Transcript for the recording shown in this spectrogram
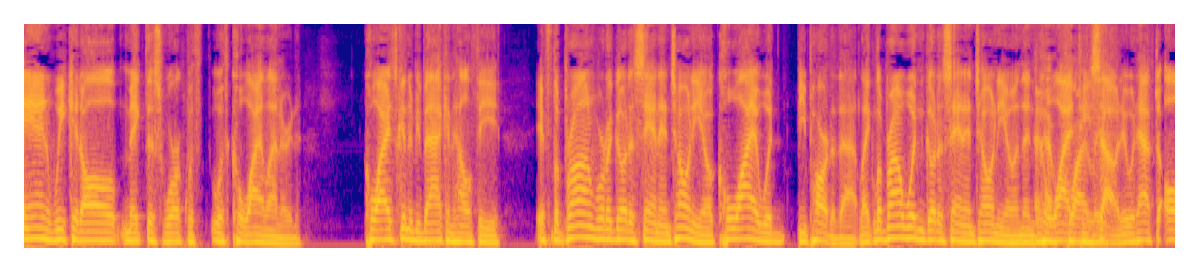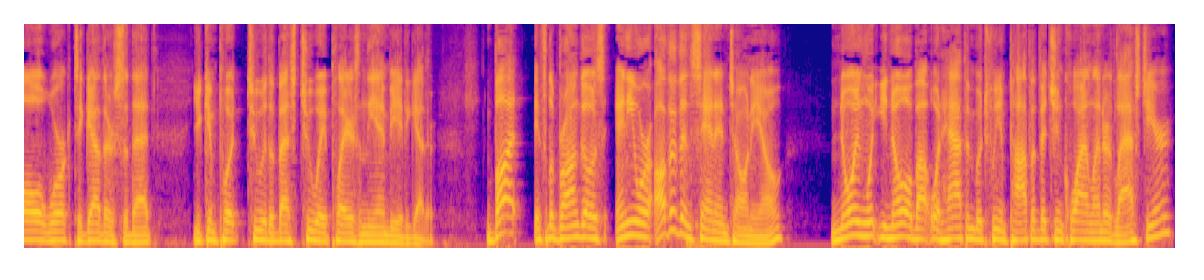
And we could all make this work with, with Kawhi Leonard. Kawhi's going to be back and healthy. If LeBron were to go to San Antonio, Kawhi would be part of that. Like LeBron wouldn't go to San Antonio and then And Kawhi Kawhi peace leave. out. It would have to all work together so that you can put two of the best two way players in the NBA together. But if LeBron goes anywhere other than San Antonio, knowing what you know about what happened between Popovich and Kawhi Leonard last year,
